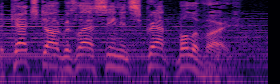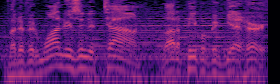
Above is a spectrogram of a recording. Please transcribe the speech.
The catch dog was last seen in Scrap Boulevard. But if it wanders into town, a lot of people could get hurt.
